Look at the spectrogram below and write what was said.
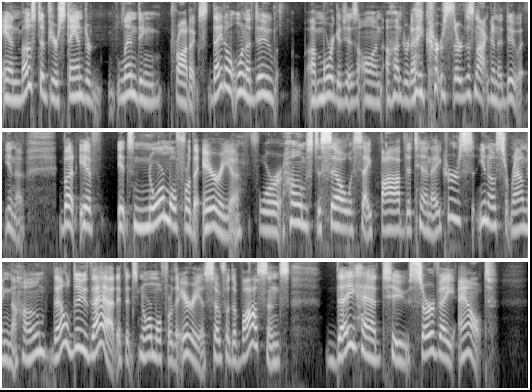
And most of your standard lending products, they don't want to do uh, mortgages on 100 acres. They're just not going to do it, you know. But if it's normal for the area for homes to sell with say five to ten acres you know surrounding the home. They'll do that if it's normal for the area. So for the vossens they had to survey out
